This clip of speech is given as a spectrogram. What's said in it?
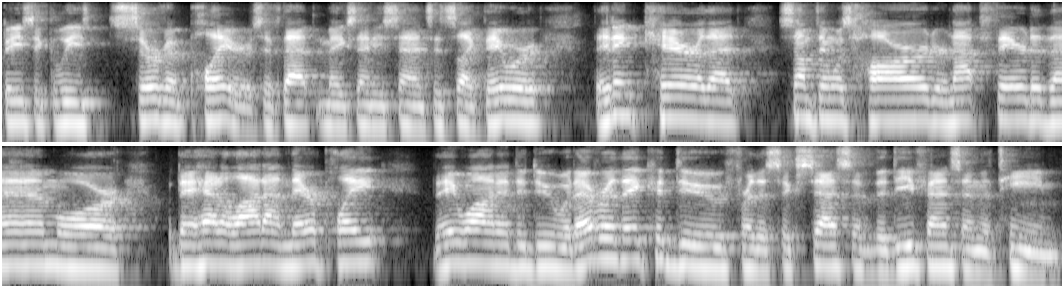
basically servant players, if that makes any sense. It's like they were They didn't care that something was hard or not fair to them or they had a lot on their plate. They wanted to do whatever they could do for the success of the defense and the team.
